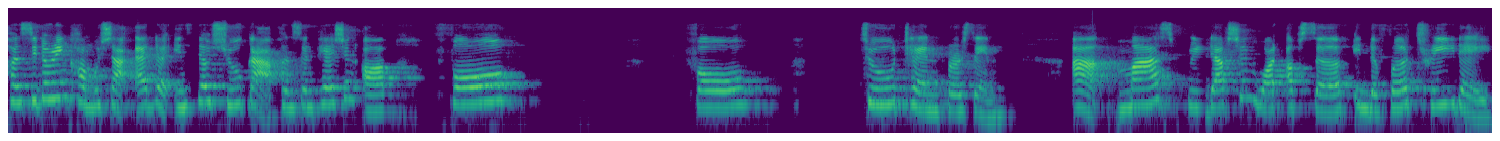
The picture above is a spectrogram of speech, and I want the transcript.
considering kombucha at the initial sugar concentration of 4, 4 to 10%. A mass reduction was observed in the first three days,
